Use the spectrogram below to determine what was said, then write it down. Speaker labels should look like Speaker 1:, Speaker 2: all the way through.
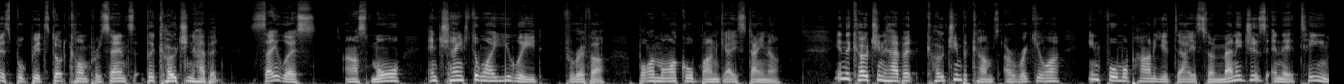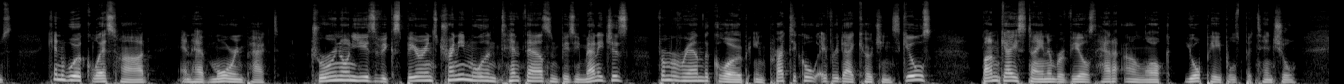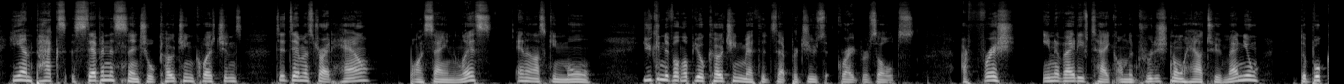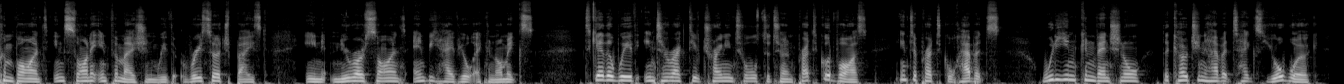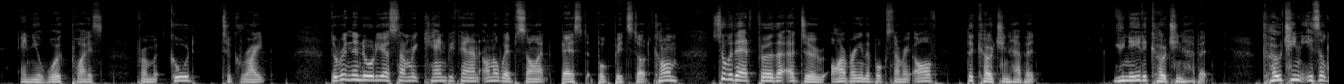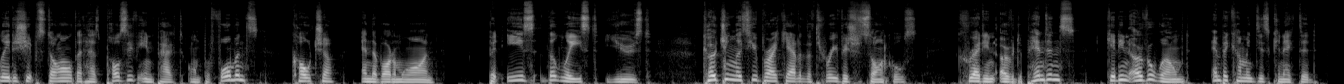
Speaker 1: BestBookBits.com presents The Coaching Habit Say Less, Ask More, and Change the Way You Lead Forever by Michael Bungay Stanier. In The Coaching Habit, coaching becomes a regular, informal part of your day so managers and their teams can work less hard and have more impact. Drawing on years of experience training more than 10,000 busy managers from around the globe in practical everyday coaching skills, Bungay Stanier reveals how to unlock your people's potential. He unpacks seven essential coaching questions to demonstrate how, by saying less and asking more, you can develop your coaching methods that produce great results. A fresh, innovative take on the traditional how to manual, the book combines insider information with research based in neuroscience and behavioral economics, together with interactive training tools to turn practical advice into practical habits. Witty and conventional, the coaching habit takes your work and your workplace from good to great. The written and audio summary can be found on our website, bestbookbits.com. So without further ado, I bring the book summary of The Coaching Habit. You need a coaching habit. Coaching is a leadership style that has positive impact on performance, culture, and the bottom line, but is the least used. Coaching lets you break out of the three vicious cycles creating overdependence, getting overwhelmed, and becoming disconnected.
